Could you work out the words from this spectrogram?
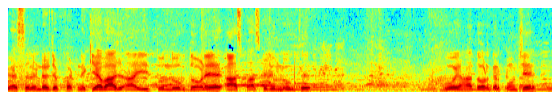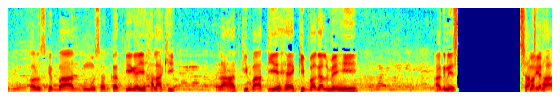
गैस सिलेंडर जब फटने की आवाज़ आई तो लोग दौड़े, आसपास के जो लोग थे, वो यहाँ दौड़कर पहुँचे और उसके बाद मुशक्क़त की गई। हालाँकि राहत की बात यह है कि बगल में ही अग्निशमन था,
